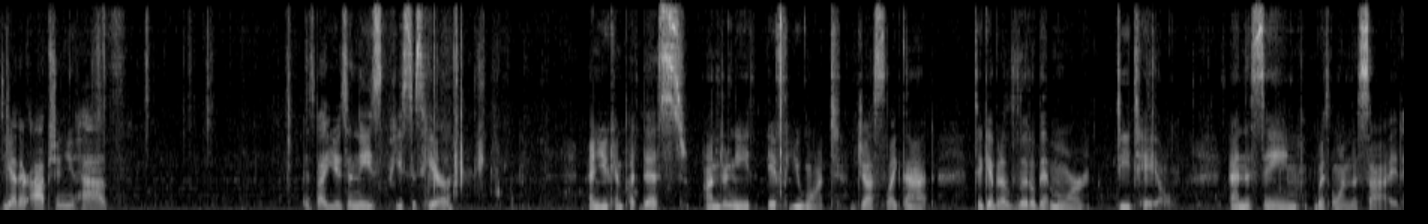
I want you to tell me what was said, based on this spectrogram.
The other option you have is by using these pieces here. And you can put this underneath if you want, just like that, to give it a little bit more detail. And the same with on the side.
